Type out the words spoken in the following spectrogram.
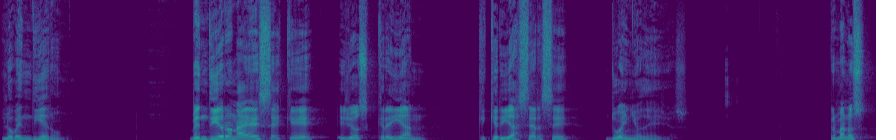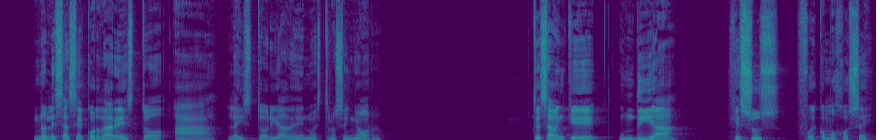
Lo vendieron. Vendieron a ese que ellos creían que quería hacerse dueño de ellos. Hermanos, ¿no les hace acordar esto a la historia de nuestro Señor? Ustedes saben que un día Jesús fue como José.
